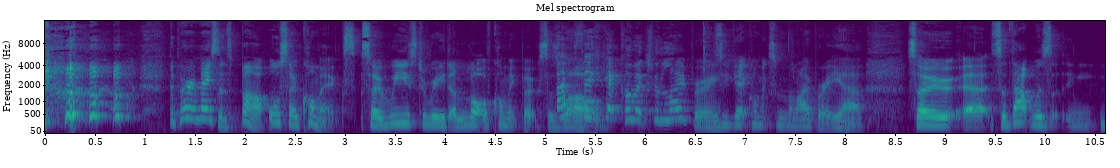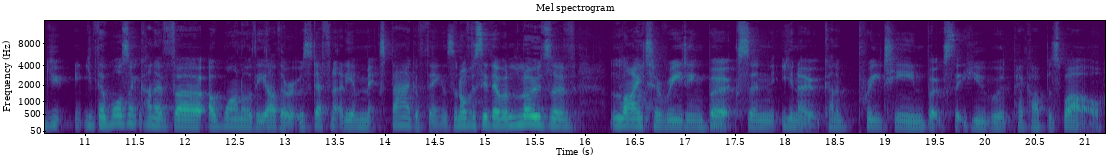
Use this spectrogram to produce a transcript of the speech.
the Perry Masons, but also comics. So we used to read a lot of comic books as Oh, well. so you get comics from the library. So you get comics from the library, yeah. So, uh, so that was you. There wasn't kind of uh, a one or the other. It was definitely a mixed bag of things, and obviously there were loads of lighter reading books and you know kind of preteen books that you would pick up as well.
